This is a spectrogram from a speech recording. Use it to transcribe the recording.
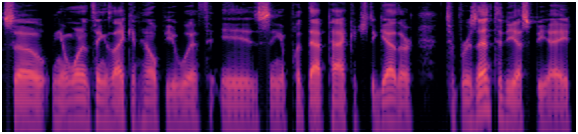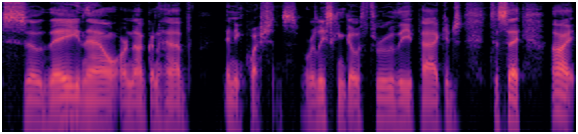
So you know, one of the things I can help you with is you know put that package together to present to the SBA, so they now are not going to have any questions, or at least can go through the package to say, all right,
